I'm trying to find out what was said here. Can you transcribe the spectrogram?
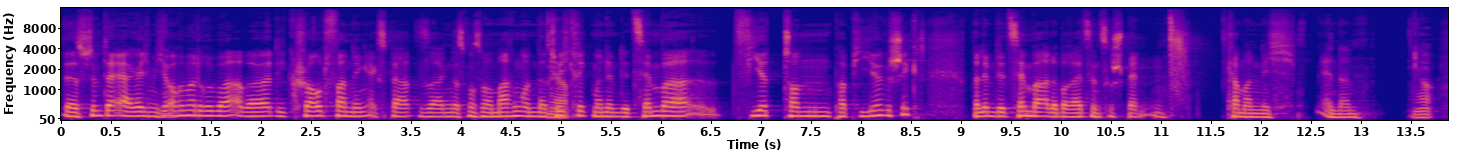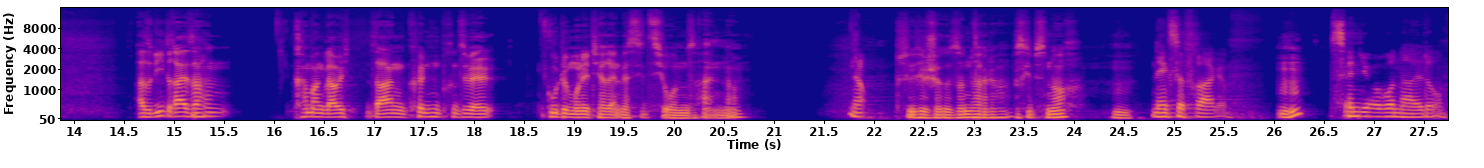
das stimmt, da ärgere ich mich auch immer drüber, aber die Crowdfunding-Experten sagen, das muss man machen. Und natürlich Ja. kriegt man im Dezember äh, vier Tonnen Papier geschickt, weil im Dezember alle bereit sind zu spenden. Kann man nicht ändern. Ja. Also die drei Sachen kann man, glaube ich, sagen, könnten prinzipiell gute monetäre Investitionen sein, ne? Ja. Psychische Gesundheit, was gibt's noch? Hm. Nächste Frage. Mhm. Senior Ronaldo.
